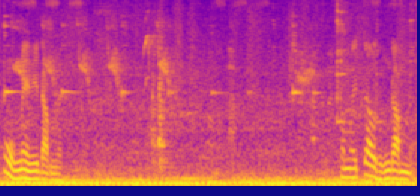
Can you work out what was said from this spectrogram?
โอ้แม่นี่ดำเลยทำไมเจ้าถึงดำอะ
